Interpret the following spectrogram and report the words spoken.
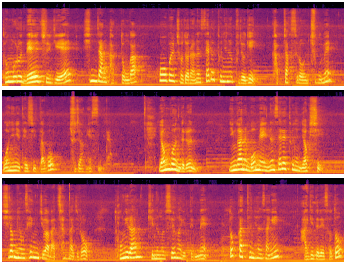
동물의 뇌 줄기의 심장 박동과 호흡을 조절하는 세로토닌의 부족이 갑작스러운 죽음의 원인이 될 수 있다고 주장했습니다. 연구원들은 인간의 몸에 있는 세로토닌 역시 실험용 생쥐와 마찬가지로 동일한 기능을 수행하기 때문에 똑같은 현상이 아기들에서도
